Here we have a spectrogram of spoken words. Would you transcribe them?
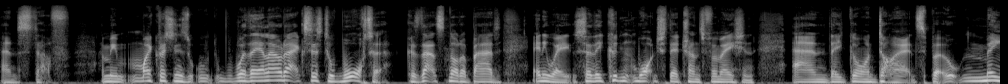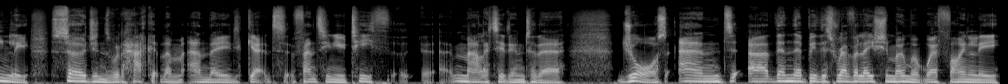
and stuff. I mean, my question is, were they allowed access to water? Because that's not a bad. Anyway, so they couldn't watch their transformation and they'd go on diets, but mainly surgeons would hack at them and they'd get fancy new teeth uh, malleted into their jaws. And uh, then there'd be this revelation moment where finally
